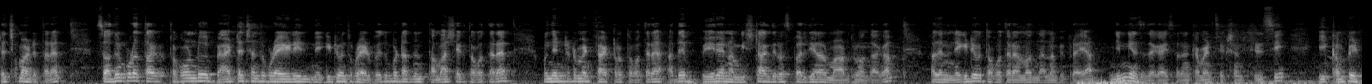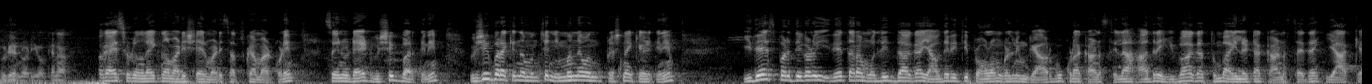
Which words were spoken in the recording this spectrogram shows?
ಟಚ್ ಮಾಡಿರ್ತಾರೆ. ಸೊ ಅದನ್ನ ಕೂಡ ತಗೊಂಡು ಬ್ಯಾಡ್ ಟಚ್ ಅಂತ ಕೂಡ ಹೇಳಿ ನೆಗೆಟಿವ್ ಅಂತ ಕೂಡ ಹೇಳ್ಬೋದು ಬಟ್ ಅದನ್ನ ತಮಾಷೆಗೆ ತಗೋತಾರೆ. ಒಂದು ಎಂಟರ್ಟೈನ್ಮೆಂಟ್ ಫ್ಯಾಕ್ಟರ್ ತಗೋತಾರೆ. ಅದೇ ಬೇರೆ ನಮ್ಗೆ ಇಷ್ಟ ಆಗಿರೋ ಸ್ಪರ್ಧೆ ಏನಾದ್ರು ಮಾಡಿದ್ರು ಅಂದಾಗ ಅದನ್ನ ನೆಗೆಟಿವ್ ತಗೋತಾರೆ ಅನ್ನೋದು ನನ್ನ ಅಭಿಪ್ರಾಯ. ನಿಮ್ಗೆ ಅನ್ಸುತ್ತೆ ಗೈಸ್ ಅದನ್ನ ಕಮೆಂಟ್ ಸೆಕ್ಷನ್ ತಿಳಿಸಿ. ಈ ಕಂಪ್ಲೀಟ್ ವಿಡಿಯೋ ನೋಡಿ ಓಕೆನಾ ಗೈಸ್ ವಿಡಿಯೋ ಲೈಕ್ ಮಾಡಿ ಶೇರ್ ಮಾಡಿ ಸಬ್ಸ್ಕ್ರೈಬ್ ಮಾಡ್ಕೊಳ್ಳಿ. ಸೊ ಇನ್ನು ಡೈರೆಕ್ಟ್ ವಿಷಯಕ್ಕೆ ಬರ್ತೀನಿ. ವಿಷಯಕ್ಕೆ ಬರೋಕ್ಕಿಂತ ಮುಂಚೆ ನಿಮ್ಮನ್ನೇ ಒಂದು ಪ್ರಶ್ನೆ ಕೇಳ್ತೀನಿ. ಇದೇ ಸ್ಪರ್ಧಿಗಳು ಇದೇ ತರ ಮೊದಲಿದ್ದಾಗ ಯಾವುದೇ ರೀತಿ ಪ್ರಾಬ್ಲಮ್ಗಳು ನಿಮ್ಗೆ ಯಾರಿಗೂ ಕೂಡ ಕಾಣಿಸ್ತಿಲ್ಲ. ಆದರೆ ಇವಾಗ ತುಂಬಾ ಹೈಲೈಟ್ ಆಗಿ ಕಾಣಿಸ್ತಾ ಇದೆ. ಯಾಕೆ?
